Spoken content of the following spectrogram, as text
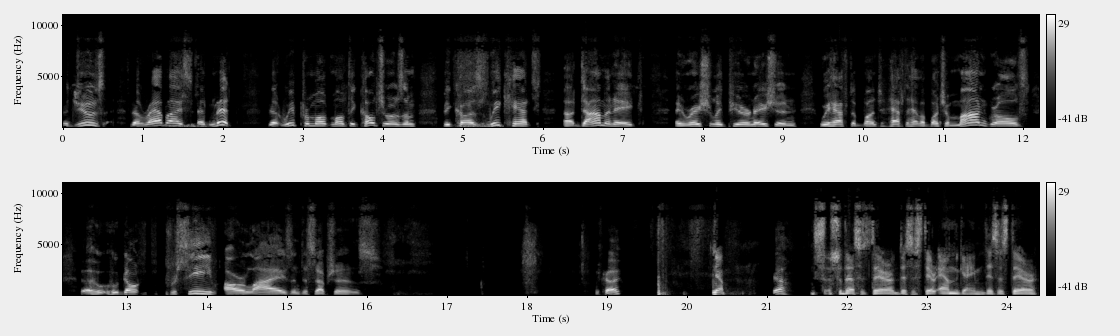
the Jews, the rabbis admit that we promote multiculturalism because we can't uh, dominate a racially pure nation. We have to bunch have to have a bunch of mongrels uh, who, who don't perceive our lies and deceptions. Okay. Yeah. Yeah. So, so this is their this is their end game. This is their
